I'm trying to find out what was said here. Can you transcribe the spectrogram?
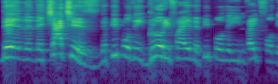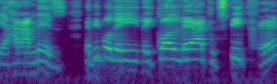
The, the, the churches, the people they glorify, the people they invite for their harambes, the people they, they call there to speak, eh?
